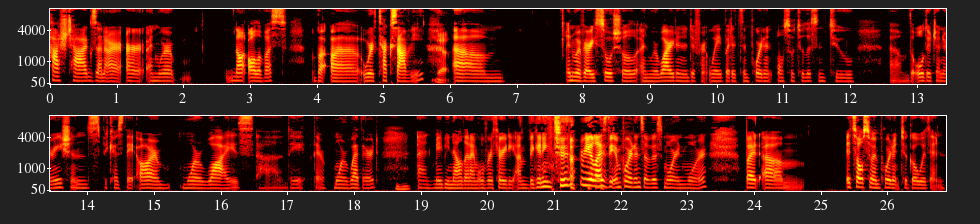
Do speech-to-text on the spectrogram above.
hashtags and our, our and we're not all of us, but uh, we're tech savvy Yeah. um, and we're very social and we're wired in a different way. But it's important also to listen to um, the older generations because they are more wise. Uh, they they're more weathered, and maybe now that I'm over thirty, I'm beginning to realize the importance of this more and more. But um, it's also important to go within.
